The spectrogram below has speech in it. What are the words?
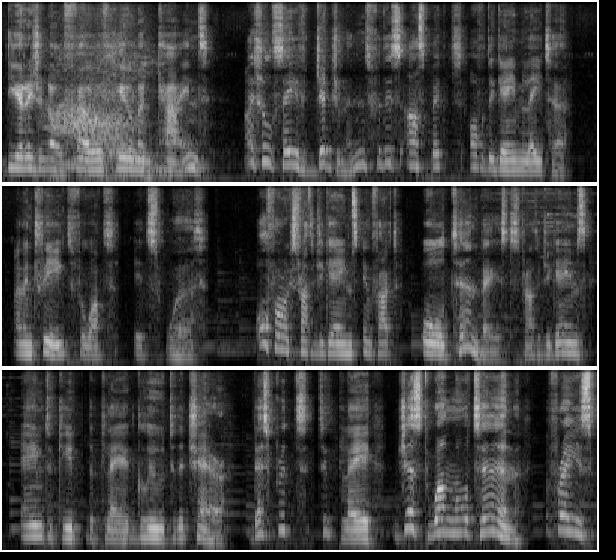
the original foe of humankind, I shall save judgment for this aspect of the game later. I'm intrigued for what it's worth. All 4X strategy games, in fact all turn-based strategy games, aim to keep the player glued to the chair, desperate to play just one more turn, a phrase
